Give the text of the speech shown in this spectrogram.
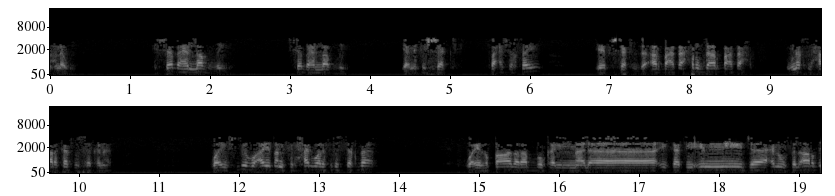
معنوي. الشبه اللفظي الشبه اللفظي يعني في الشكل. صح سيد؟ يعني في الشكل ده. أربعة أحرف ده أربعة أحرف. ونفس الحركات والسكنات. ويشبه أيضا في الحال ولا في الاستقبال. وإذ قال ربك للملائكة إني جاعل في الأرض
